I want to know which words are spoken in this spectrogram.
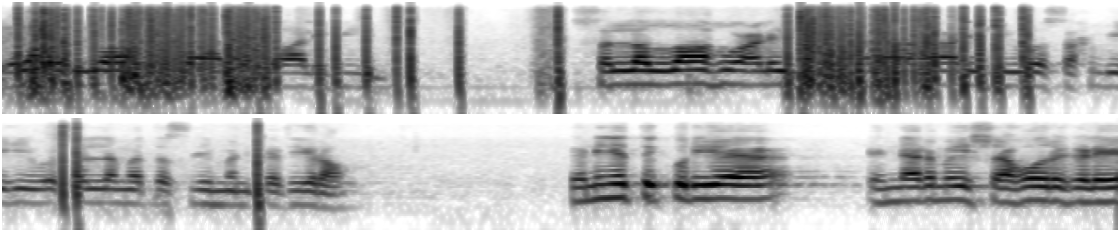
ولا عدوان إلا على الظالمين صلى الله عليه وعلى آله وصحبه وسلم تسليما كثيرا கண்ணியத்துக்குரிய என் அருமை சகோதரர்களே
